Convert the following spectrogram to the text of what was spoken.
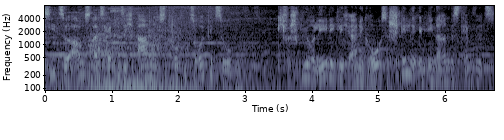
Es sieht so aus, als hätten sich Amons Truppen zurückgezogen. Ich verspüre lediglich eine große Stille im Inneren des Tempels.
